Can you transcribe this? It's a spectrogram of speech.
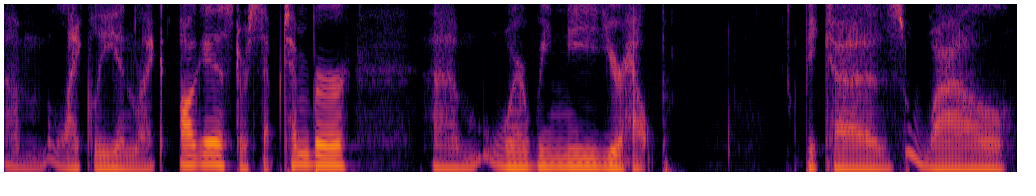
um, likely in like August or September, um, where we need your help. Because while,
